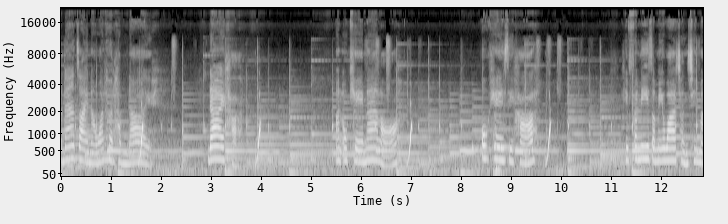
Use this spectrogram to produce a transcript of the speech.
อแน่ใจนะว่าเธอทำได้ ได้ค่ะ มันโอเคแน่หรอ โอเคสิคะ ทิฟฟานี่จะไม่ว่าฉันใช่ไหม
